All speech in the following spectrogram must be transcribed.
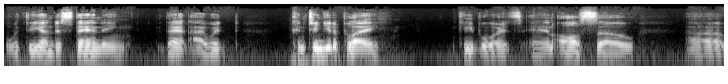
with the understanding that I would continue to play keyboards and also uh,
